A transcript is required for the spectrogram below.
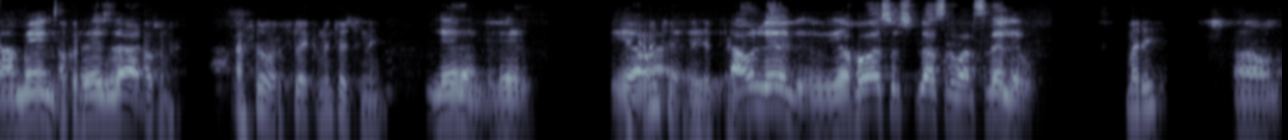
ఆమెన్ ఒక- అసలు వరుసలు ఎక్కడి నుంచి వచ్చినాయి? లేదండి లేదు. అవును లేదండి యెహోవా సృష్టిలో అసలు వరుసలే లేవు. మరి? అవును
